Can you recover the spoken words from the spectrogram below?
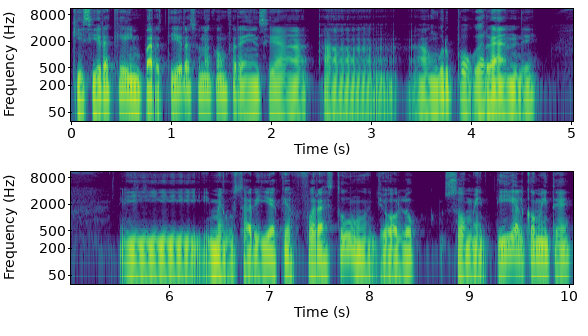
quisiera que impartieras una conferencia a, un grupo grande y, y, me gustaría que fueras tú. Yo lo sometí al comité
